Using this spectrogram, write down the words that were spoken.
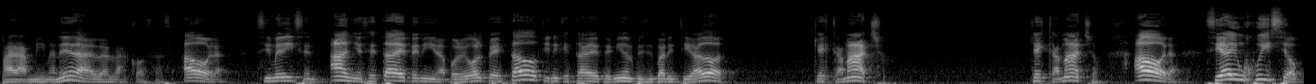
Para mi manera de ver las cosas. Ahora, si me dicen Áñez está detenida por el golpe de Estado, tiene que estar detenido el principal instigador, que es Camacho. Que es Camacho. Ahora, si hay un juicio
